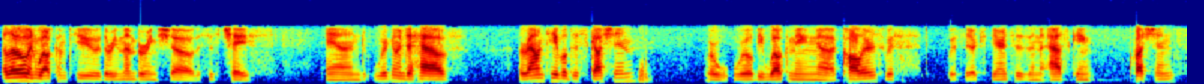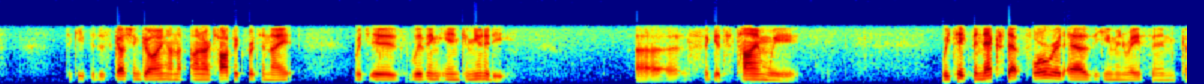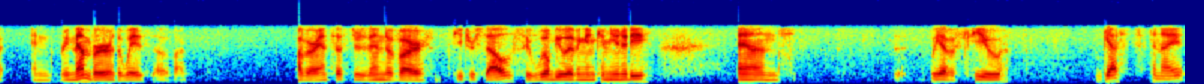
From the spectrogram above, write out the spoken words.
Hello and welcome to the Remembering Show. This is Chase, and we're going to have a roundtable discussion where we'll be welcoming uh, callers with with their experiences and asking questions to keep the discussion going on the, on our topic for tonight, which is living in community. Uh, I think it's time we we take the next step forward as a human race and and remember the ways of our of our ancestors and of our future selves who will be living in community and we have a few guests tonight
